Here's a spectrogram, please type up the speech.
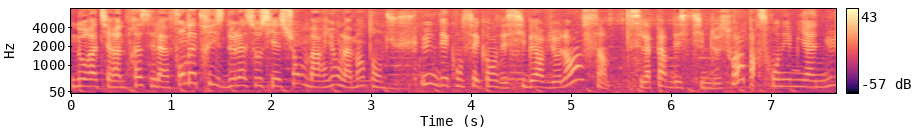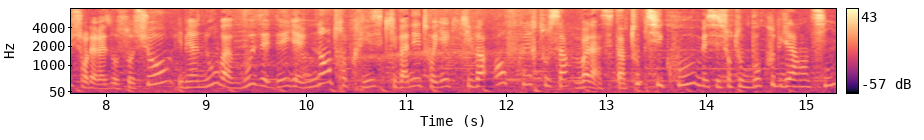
Nora Tiran-Fraisse est la fondatrice de l'association Marion la main tendue. Une des conséquences des cyberviolences, c'est la perte d'estime de soi parce qu'on est mis à nu sur les réseaux sociaux. Eh bien, nous, on va vous aider. Il y a une entreprise qui va nettoyer, qui va enfouir tout ça. Voilà, c'est un tout petit coup, mais c'est surtout beaucoup de garanties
